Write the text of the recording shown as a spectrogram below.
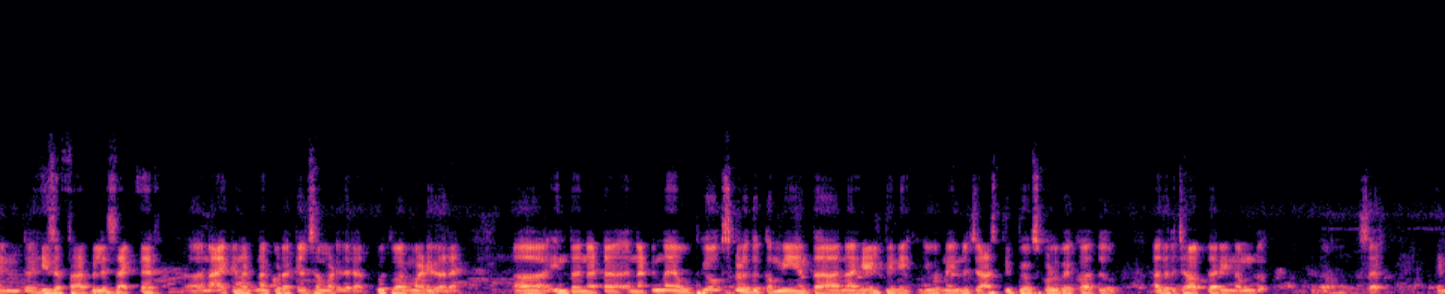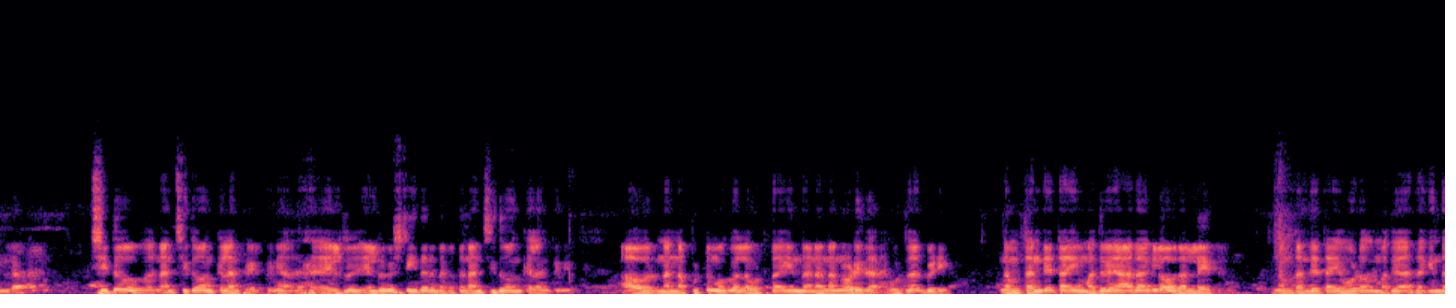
And is a fabulous actor ನಾಯಕ ನಟನ ಕೂಡ ಕೆಲಸ ಮಾಡಿದ್ದಾರೆ, ಅದ್ಭುತವಾಗಿ ಮಾಡಿದ್ದಾರೆ. ಇಂಥ ನಟ, ನಟನ ಉಪಯೋಗಿಸ್ಕೊಳ್ಳೋದು ಕಮ್ಮಿ ಅಂತ ನಾ ಹೇಳ್ತೀನಿ. ಇವ್ರನ್ನ ಇನ್ನೂ ಜಾಸ್ತಿ ಉಪಯೋಗಿಸ್ಕೊಳ್ಬೇಕು. ಅದು ಅದ್ರ ಜವಾಬ್ದಾರಿ ನಮ್ದು. ಸರ್ ಅಂಡ್ ಸಿದು ನಾನು ಸಿದು ಅಂಕಲ್ ಅಂತ ಹೇಳ್ತೀನಿ. ಎಲ್ರು, ಎಲ್ರಿಗೂ ಶ್ರೀಧರ್ ಅಂತ ಗೊತ್ತು. ನಾನು ಸಿದು ಅಂಕಲ್ ಅಂತೀನಿ. ಅವ್ರು ನನ್ನ ಪುಟ್ಟ ಮಗು ಅಲ್ಲ ಹುಟ್ಟದಾಗಿಂದ ನನ್ನ ನೋಡಿದ್ದಾರೆ. ಹುಟ್ಟದಾಗ ಬಿಡಿ. ನಮ್ ತಂದೆ ತಾಯಿ ಮದುವೆ ಆದಾಗ್ಲೂ ಅವ್ರು ಅಲ್ಲೇ ಇದ್ರು. ನಮ್ ತಂದೆ ತಾಯಿ ಓಡೋಗಿ ಮದುವೆ ಆದಾಗಿಂದ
